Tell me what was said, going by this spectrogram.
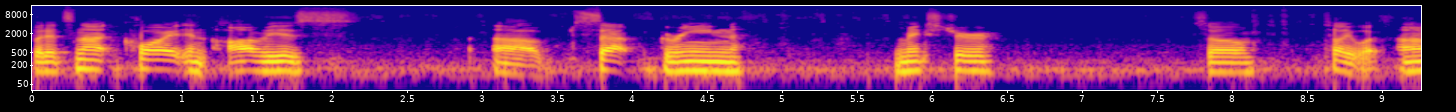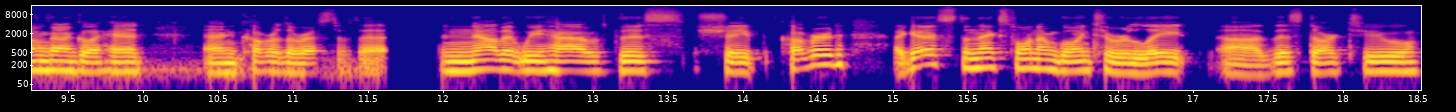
but it's not quite an obvious uh, sap green mixture. So, tell you what, I'm gonna go ahead and cover the rest of that. And now that we have this shape covered, I guess the next one I'm going to relate uh, this dark too.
